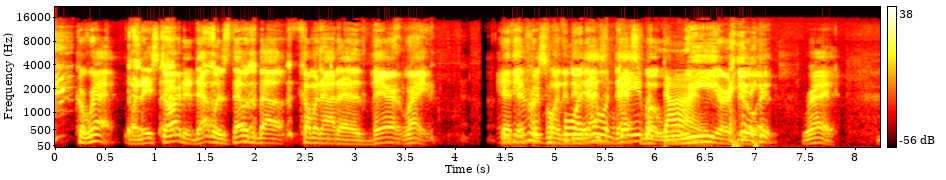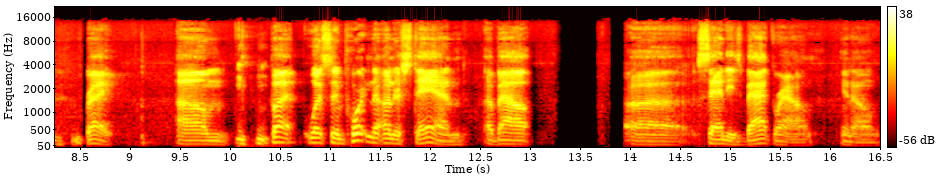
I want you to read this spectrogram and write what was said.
correct. When they started, that was that was about coming out of their right. Anything Chris wanted to do, that's, that's what we are doing. right, right. Um, but what's important to understand about uh, Sandy's background, you know,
